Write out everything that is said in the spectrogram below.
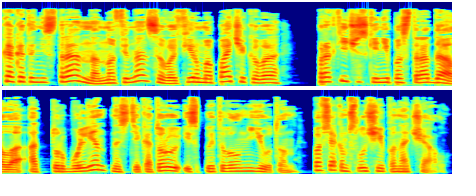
Как это ни странно, но финансово фирма Пачикова практически не пострадала от турбулентности, которую испытывал Ньютон, во всяком случае поначалу.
